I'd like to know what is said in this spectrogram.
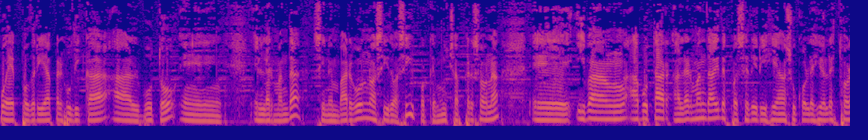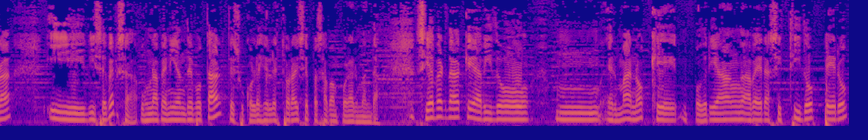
pues podría perjudicar al voto en, en la hermandad. Sin embargo, no ha sido así, porque muchas personas eh, iban a votar a la hermandad y después se dirigían a su colegio electoral y viceversa. Unas venían de votar de su colegio electoral y se pasaban por la hermandad. Sí es verdad que ha habido mm, hermanos que podrían haber asistido, pero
